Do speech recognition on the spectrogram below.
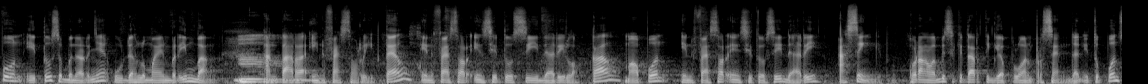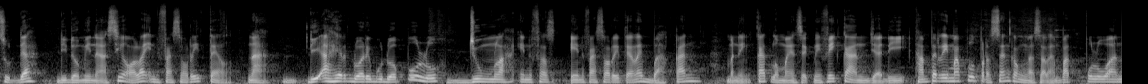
pun itu sebenarnya udah lumayan berimbang antara investor retail, investor institusi dari lokal maupun investor institusi dari asing gitu. Kurang lebih sekitar 30-an persen dan itu pun sudah didominasi oleh investor retail. Nah, di akhir 2020 jumlah invest- investor retailnya bahkan meningkat lumayan signifikan. Jadi hampir 50 persen kalau nggak salah 40-an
